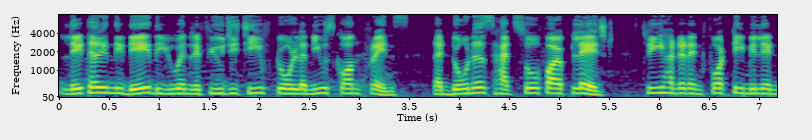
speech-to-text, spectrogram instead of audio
Later in the day, the UN refugee chief told a news conference that donors had so far pledged $340 million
